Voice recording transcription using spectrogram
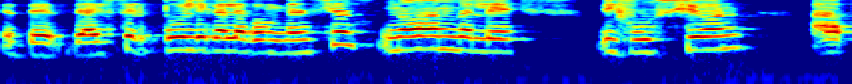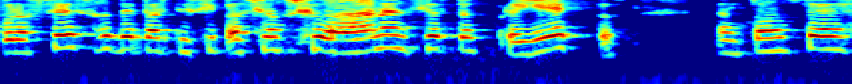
de hacer pública la convención, no dándole difusión a procesos de participación ciudadana en ciertos proyectos. Entonces,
